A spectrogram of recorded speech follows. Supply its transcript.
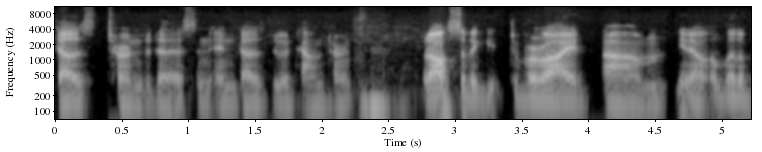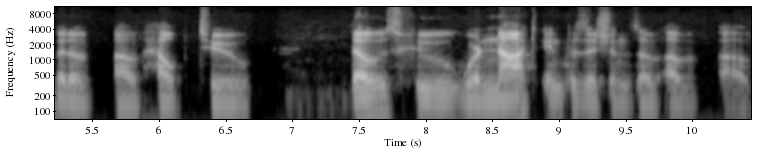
does turn to this and, and, does do a downturn but also to, to provide um, you know a little bit of, of help to those who were not in positions of, of, of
